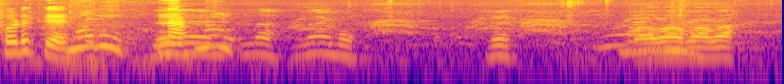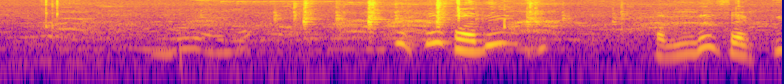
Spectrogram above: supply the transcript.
കൊടുക്ക്. എന്നാ. നല്ല ശക്തി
